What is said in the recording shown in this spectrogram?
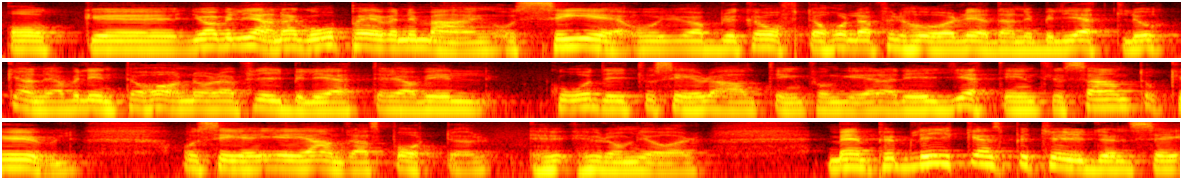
Och eh, jag vill gärna gå på evenemang och se och jag brukar ofta hålla förhör redan i biljettluckan. Jag vill inte ha några fribiljetter. Jag vill gå dit och se hur allting fungerar. Det är jätteintressant och kul och se i andra sporter hur, hur de gör. Men publikens betydelse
